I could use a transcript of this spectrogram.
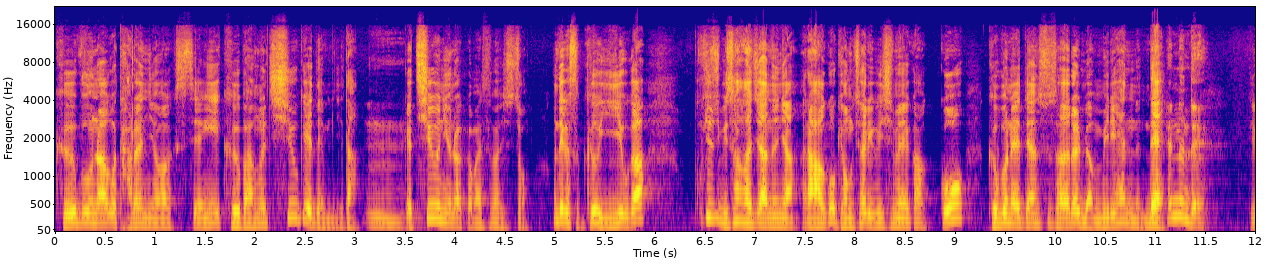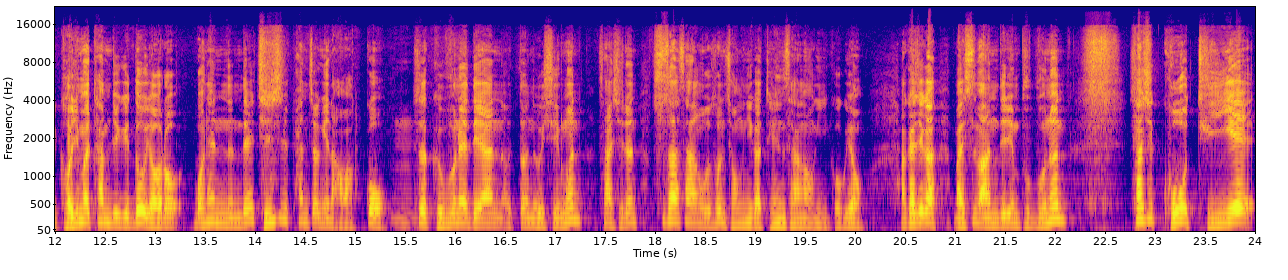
그분하고 다른 여학생이 그 방을 치우게 됩니다. 음. 그러니까 치운 이유는 아까 말씀하셨죠. 근데 그래서 그 이유가 그게 좀 이상하지 않느냐라고 경찰이 의심해 갖고 그분에 대한 수사를 면밀히 했는데 했는데 거짓말 탐지기도 여러 번 했는데 진실 판정이 나왔고 그래서 그분에 대한 어떤 의심은 사실은 수사상으로선 정리가 된 상황인 거고요. 아까 제가 말씀 안 드린 부분은 사실 그 뒤에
